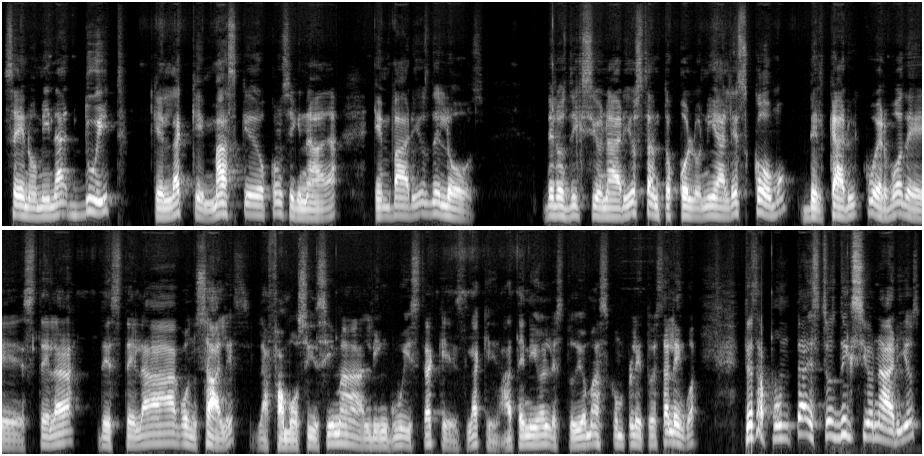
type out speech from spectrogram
se denomina Duit, que es la que más quedó consignada en varios de los, de los diccionarios, tanto coloniales como del Caro y Cuervo de Estela de Estela González, la famosísima lingüista que es la que ha tenido el estudio más completo de esta lengua. Entonces apunta a estos diccionarios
